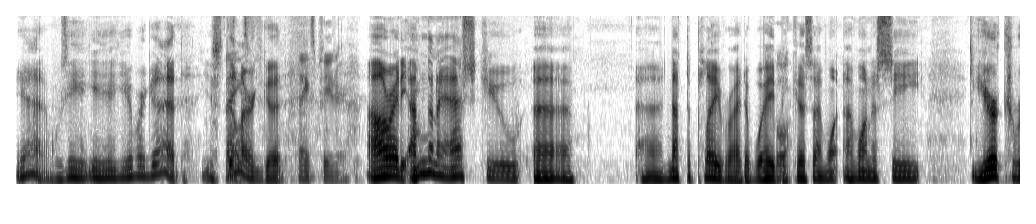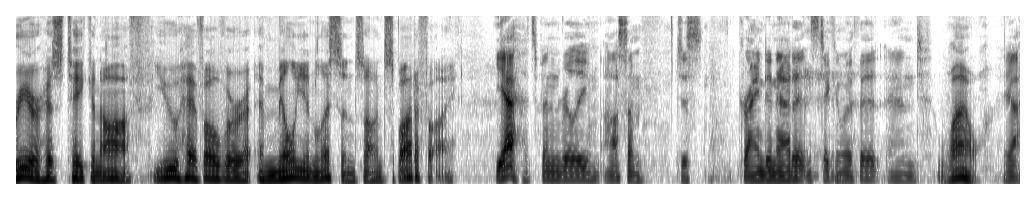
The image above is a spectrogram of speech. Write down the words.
Yeah, was you, you, you were good. You still thanks. are good. Thanks, Peter. Alrighty, I'm going to ask you uh, uh, not to play right away Cool. because I want I want to see your career has taken off. You have over a million listens on Spotify. Yeah, it's been really awesome. Just grinding at it and sticking with it, and Wow. yeah,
